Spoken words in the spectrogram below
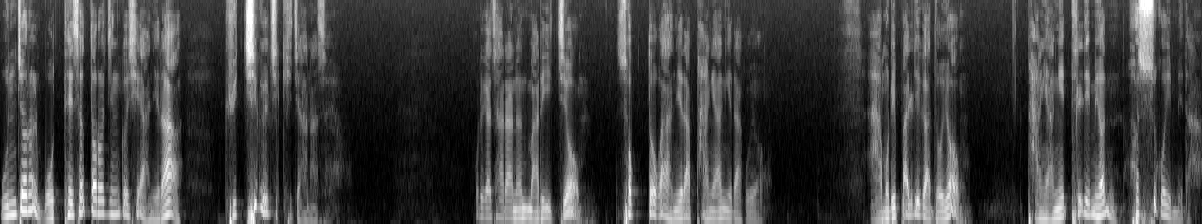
운전을 못해서 떨어진 것이 아니라 규칙을 지키지 않아서요. 우리가 잘 아는 말이 있죠. 속도가 아니라 방향이라고요. 아무리 빨리 가도요. 방향이 틀리면 헛수고입니다.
